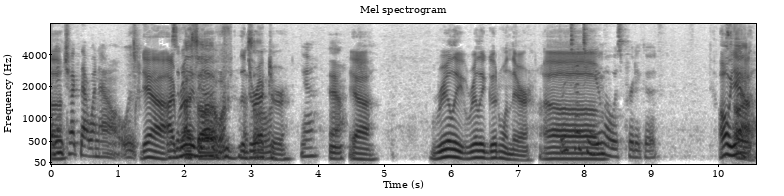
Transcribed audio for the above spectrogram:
I didn't check that one out. Was- yeah, Was I really saw that love one. the I saw one. director. yeah. Yeah. Yeah, really, really good one there. Three Ten Um, to Yuma was pretty good. oh yeah,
